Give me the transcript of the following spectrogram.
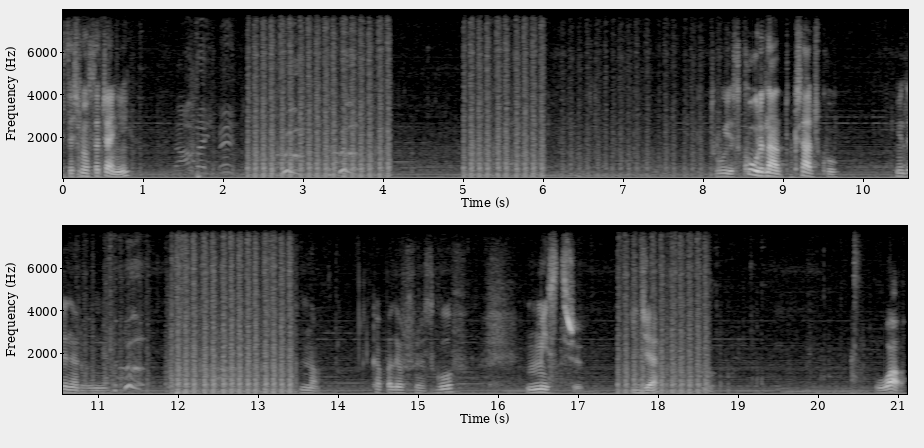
Jesteśmy osaczeni. Tu jest kurna krzaczku. Nie denerwuj mnie. No. Kapelusz z głów. Mistrz idzie. Wow.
